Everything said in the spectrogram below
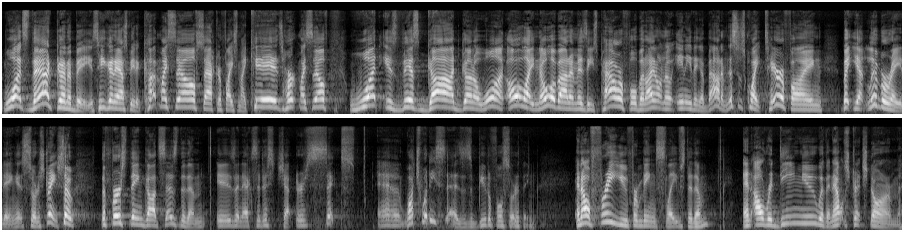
what's that to be? Is he to ask me to cut myself, sacrifice my kids, hurt myself? What is this God to want? All I know about him is he's powerful, but I don't know anything about him. This is quite terrifying but yet liberating. It's sort of strange. So, the first thing God says to them is in Exodus chapter 6. And watch what he says. It's a beautiful sort of thing. And I'll free you from being slaves to them, and I'll redeem you with an outstretched arm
